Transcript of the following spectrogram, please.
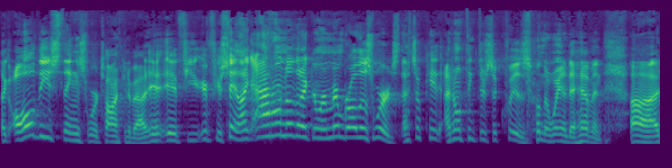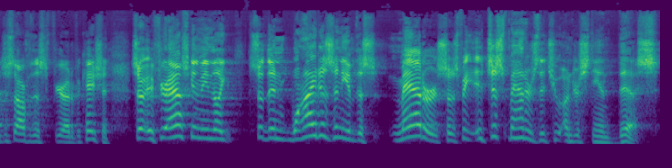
like all these things we're talking about. If, you, if you're saying, like, I don't know that I can remember all those words, that's okay. I don't think there's a quiz on the way into heaven. Uh, I just offer this for your edification. So if you're asking me, like, so then why does any of this matter, so to speak? It just matters that you understand this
